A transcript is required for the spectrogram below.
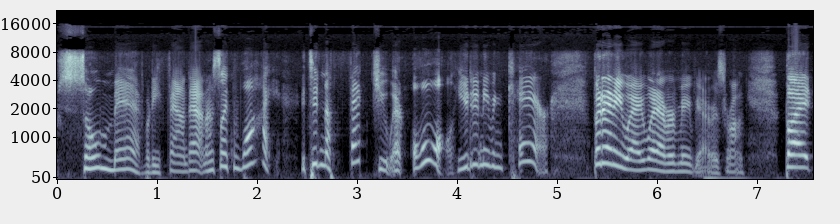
so mad when he found out, and I was like, "Why? It didn't affect you at all. You didn't even care." But anyway, whatever. Maybe I was wrong. But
